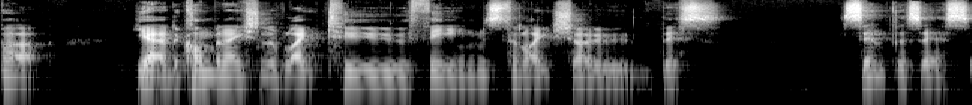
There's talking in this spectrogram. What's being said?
but yeah, the combination of like two themes to like show this synthesis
